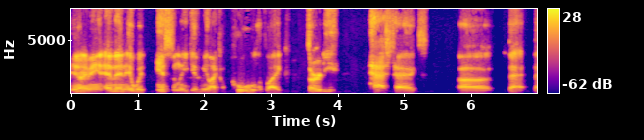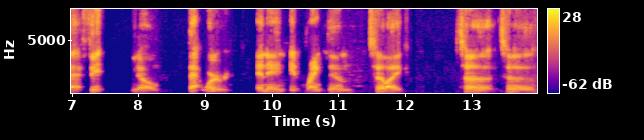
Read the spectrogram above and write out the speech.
You know what I mean? And then it would instantly give me like a pool of like 30 hashtags uh, that that fit, you know, that word, and then it ranked them to like to to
